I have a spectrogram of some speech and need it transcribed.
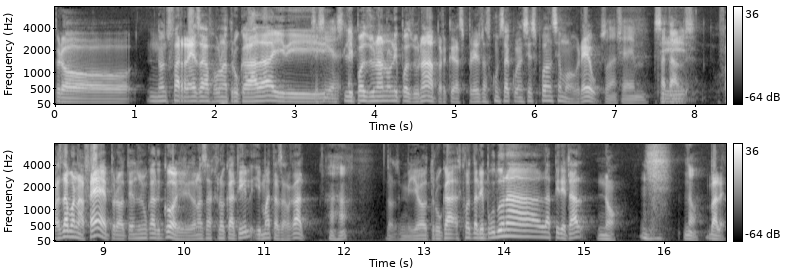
Però no ens fa res agafar una trucada i dir Sí, sí, sí, sí, és- li pots donar o no li pots donar, perquè després les conseqüències poden ser molt greus. Poden ser Si fatals. ho fas de bona fe, però tens un gat coix i li dones el gelocatil i mates el gat. Uh -huh. Doncs millor trucar, escolta, li puc donar la piretal? No. No, vale,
